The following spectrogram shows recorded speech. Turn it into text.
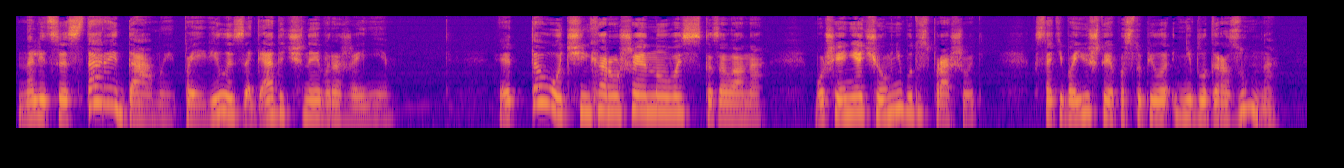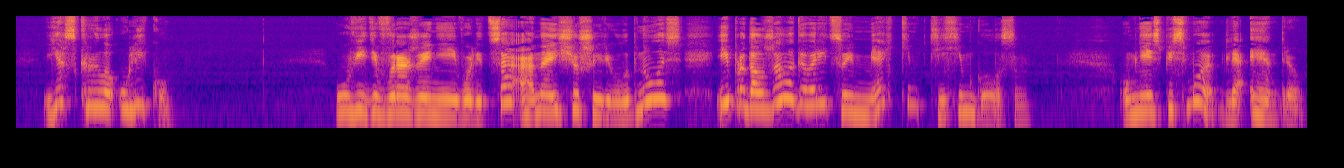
На лице старой дамы появилось загадочное выражение. «Это очень хорошая новость», — сказала она. «Больше я ни о чем не буду спрашивать. Кстати, боюсь, что я поступила неблагоразумно. Я скрыла улику». Увидев выражение его лица, она еще шире улыбнулась и продолжала говорить своим мягким, тихим голосом. У меня есть письмо для Эндрю,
